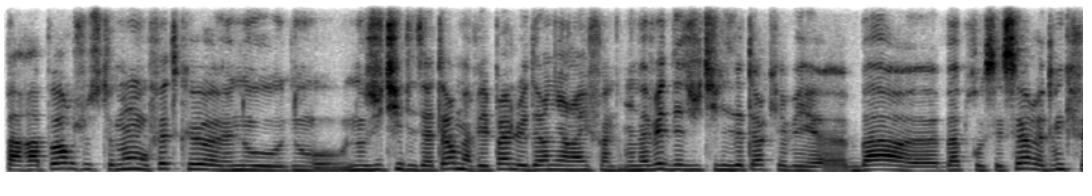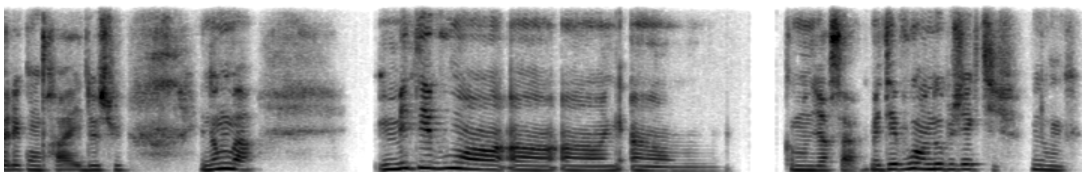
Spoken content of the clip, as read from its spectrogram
par rapport justement au fait que nos, nos, nos utilisateurs n'avaient pas le dernier iPhone. On avait des utilisateurs qui avaient bas, bas processeur et donc il fallait qu'on travaille dessus. Et donc, bah, mettez-vous un, un, un, comment dire ça? Mettez-vous un objectif. Donc,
